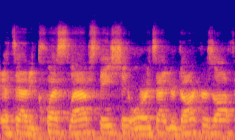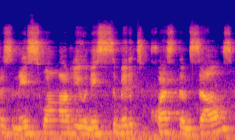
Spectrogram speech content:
it's at a Quest lab station or it's at your doctor's office and they swab you and they submit it to Quest themselves,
